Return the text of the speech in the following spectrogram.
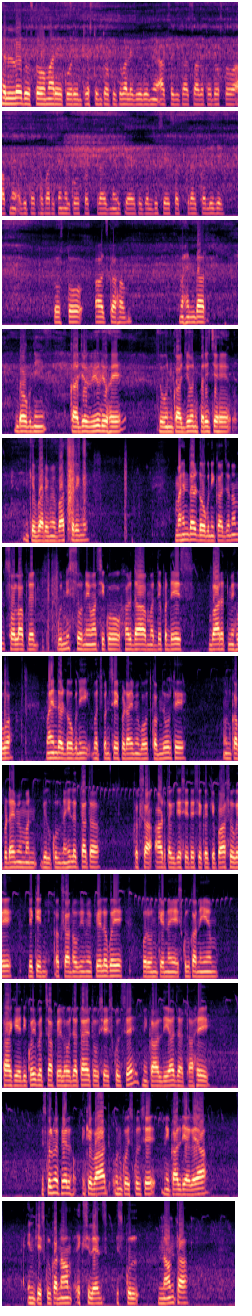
Hello दोस्तों, हमारे एक और इंटरेस्टिंग टॉपिक वाले वीडियो में आप सभी का स्वागत है। दोस्तों, आपने अभी तक हमारे चैनल को सब्सक्राइब नहीं किया है तो जल्दी से सब्सक्राइब कर लीजिए। दोस्तों, आज का हम महेंद्र डोगनी का जो वीडियो है, जो उनका जीवन परिचय है, उनके बारे में बात करेंगे। महेंद्र डोगनी का जन्म 16 अप्रैल उन्नीस को हरदा, मध्य प्रदेश, भारत में हुआ। महेंद्र डोगनी बचपन से पढ़ाई में बहुत कमज़ोर थे। उनका पढ़ाई में मन बिल्कुल नहीं लगता था। कक्षा आठ तक जैसे तैसे करके पास हो गए, लेकिन कक्षा नौवीं में फेल हो गए और उनके नए स्कूल का नियम था कि यदि कोई बच्चा फेल हो जाता है तो उसे स्कूल से निकाल दिया जाता है। स्कूल में फेल होने के बाद उनको स्कूल से निकाल दिया गया। इनके स्कूल का नाम एक्सीलेंस स्कूल नाम था।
